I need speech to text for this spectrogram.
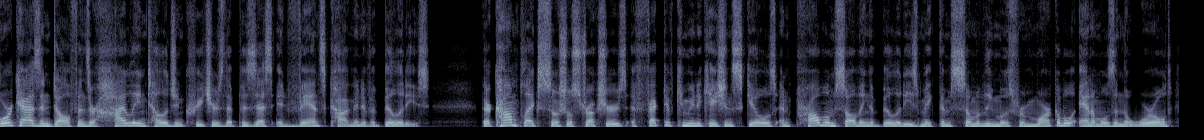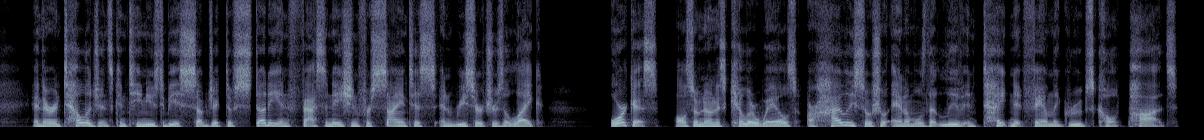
Orcas and dolphins are highly intelligent creatures that possess advanced cognitive abilities. Their complex social structures, effective communication skills, and problem solving abilities make them some of the most remarkable animals in the world, and their intelligence continues to be a subject of study and fascination for scientists and researchers alike. Orcas, also known as killer whales, are highly social animals that live in tight knit family groups called pods.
